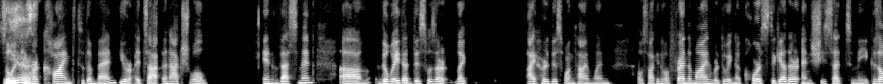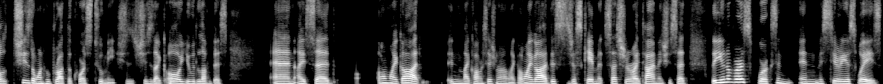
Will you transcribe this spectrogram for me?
So if you are kind to the men, you're it's a, an actual investment. Um, the way that this was our like, I heard this one time when I was talking to a friend of mine. We're doing a course together, and she said to me because she's the one who brought the course to me. She's she's like, "Oh, you would love this," and I said, "Oh my god." In my conversation, I'm like, "Oh my god, this just came at such the right time." And she said, "The universe works in in mysterious ways.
